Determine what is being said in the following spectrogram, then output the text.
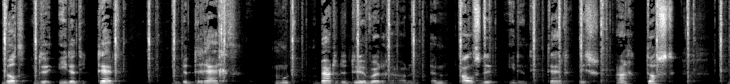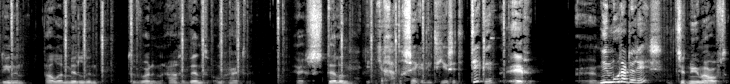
Wat de identiteit bedreigt, moet buiten de deur worden gehouden. En als de identiteit is aangetast, dienen alle middelen te worden aangewend om haar te herstellen. Je gaat toch zeker niet hier zitten tikken? Even, Nu moeder er is? het zit nu in mijn hoofd.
